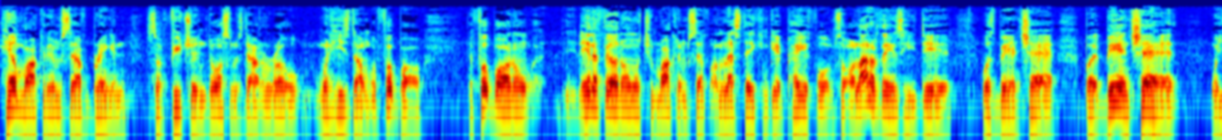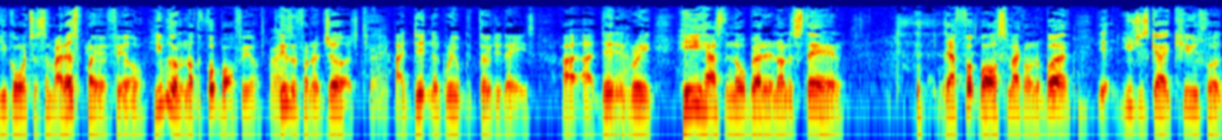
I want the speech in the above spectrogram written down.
him marketing himself, bringing some future endorsements down the road when he's done with football. The football don't, the NFL don't want you marketing market himself unless they can get paid for him. So a lot of things he did was being Chad. But being Chad, when you go into somebody else's playing field, he was on another football field. He was in front of a judge. Right. I didn't agree with the 30 days. I, I didn't Yeah. agree. He has to know better and understand that football smacking on the butt. Yeah, you just got accused for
